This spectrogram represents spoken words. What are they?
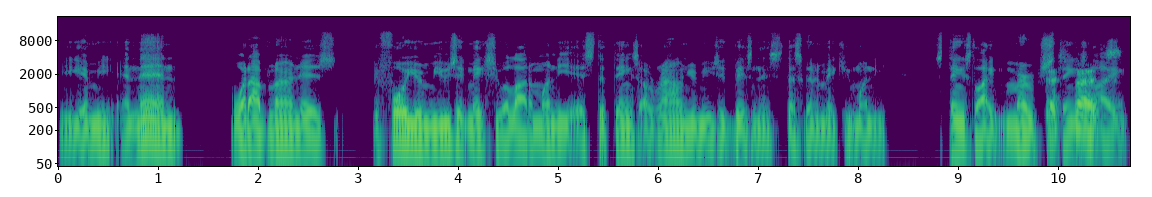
You get me? And then what I've learned is before your music makes you a lot of money, it's the things around your music business that's gonna make you money. It's things like merch, that's things facts. like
